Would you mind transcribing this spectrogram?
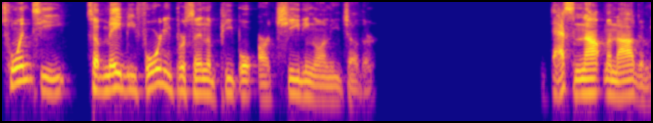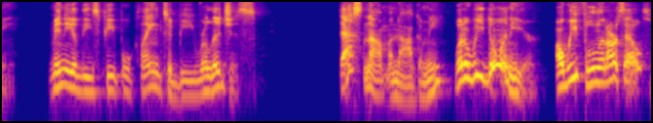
20 to maybe 40% of people are cheating on each other. That's not monogamy. Many of these people claim to be religious. That's not monogamy. What are we doing here? Are we fooling ourselves?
